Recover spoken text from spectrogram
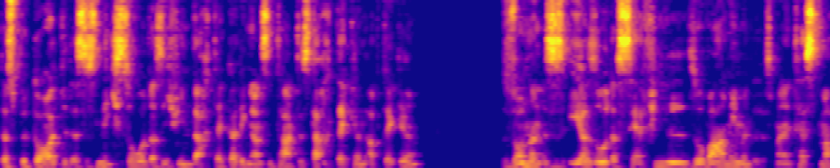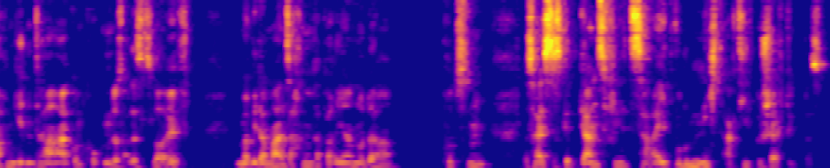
Das bedeutet, es ist nicht so, dass ich wie ein Dachdecker den ganzen Tag das Dach decke und abdecke, sondern es ist eher so, dass sehr viel so wahrnehmend ist. Meine Tests machen jeden Tag und gucken, dass alles läuft. Immer wieder mal Sachen reparieren oder putzen. Das heißt, es gibt ganz viel Zeit, wo du nicht aktiv beschäftigt bist.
